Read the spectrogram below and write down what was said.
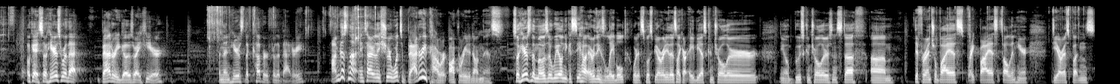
okay, so here's where that battery goes right here. And then here's the cover for the battery. I'm just not entirely sure what's battery power operated on this. So here's the Moza wheel and you can see how everything's labeled, what it's supposed to be already. There's like our ABS controller, you know, boost controllers and stuff. Um, differential bias, brake bias, it's all in here. DRS buttons,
